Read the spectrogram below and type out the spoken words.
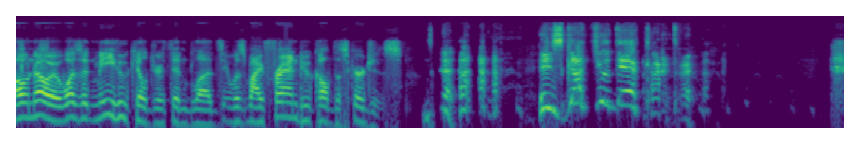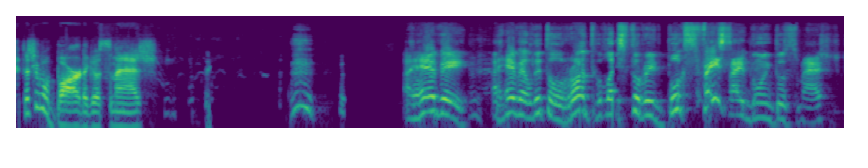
oh no, it wasn't me who killed your thin bloods. It was my friend who called the scourges. He's got you there, Carter. Don't you have a bar to go smash? I have a I have a little runt who likes to read books. Face I'm going to smash.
